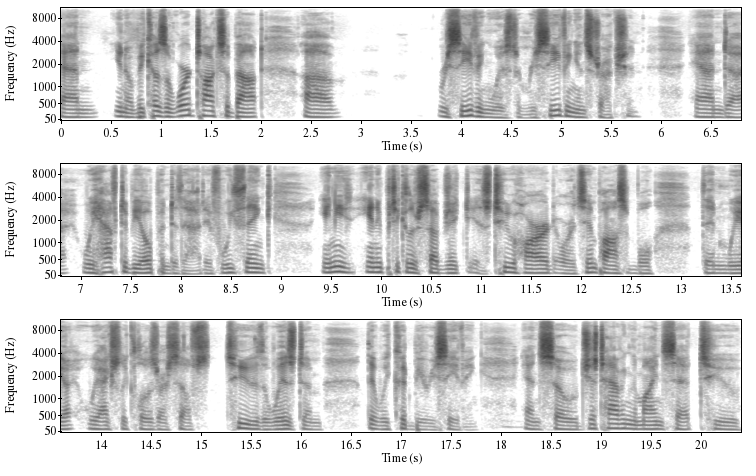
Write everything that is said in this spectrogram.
and you know because the word talks about uh, receiving wisdom, receiving instruction, and uh, we have to be open to that. If we think any any particular subject is too hard or it's impossible, then we we actually close ourselves to the wisdom that we could be receiving, and so just having the mindset to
